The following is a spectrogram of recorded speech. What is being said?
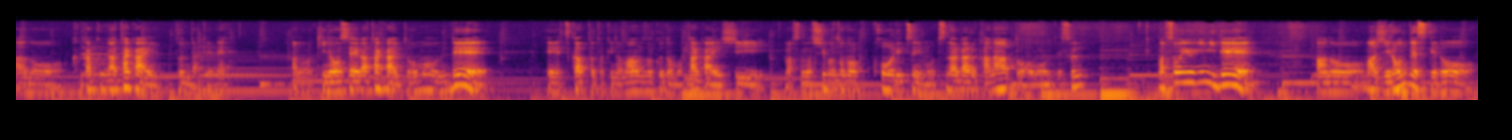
あの価格が高い分だけねあの機能性が高いと思うんでえ使った時の満足度も高いし、まあ、その仕事の効率にもつながるかなとは思うんです。まあ、そういう意味であの、まあ、持論ですけど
